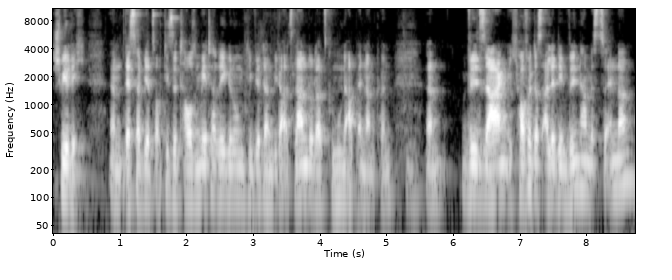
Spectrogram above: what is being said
schwierig. Ähm, deshalb jetzt auch diese 1000-Meter-Regelung, die wir dann wieder als Land oder als Kommune abändern können. Mhm. Ähm, will sagen, ich hoffe, dass alle den Willen haben, es zu ändern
